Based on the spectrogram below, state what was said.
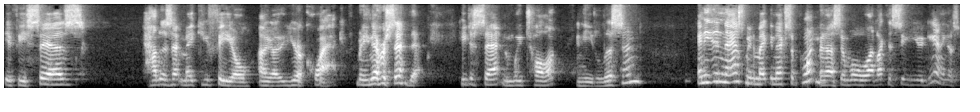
if he says, "How does that make you feel?" I go, "You're a quack." But he never said that. He just sat and we talked, and he listened, and he didn't ask me to make the next appointment. I said, "Well, I'd like to see you again." He goes,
